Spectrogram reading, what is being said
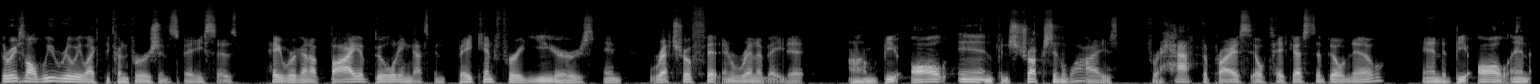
the reason why we really like the conversion space is, hey, we're going to buy a building that's been vacant for years and retrofit and renovate it, um, be all in construction wise for half the price it'll take us to build new, and be all in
